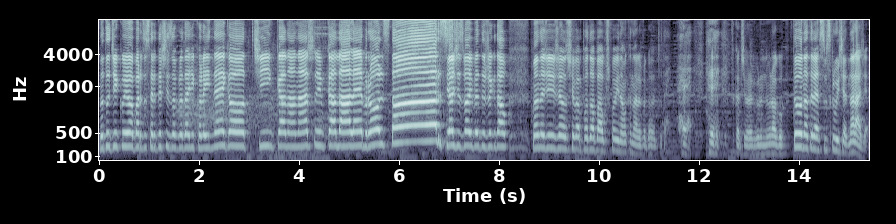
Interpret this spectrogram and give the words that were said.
No to dziękuję bardzo serdecznie za oglądanie kolejnego odcinka na naszym kanale Brawl Stars! Ja się z wami będę żegnał. Mam nadzieję, że on się wam podobał. Przypominam o kanale vlogowym tutaj. He, he, w końcu rogu. Tu na tyle, subskrybujcie, na razie.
